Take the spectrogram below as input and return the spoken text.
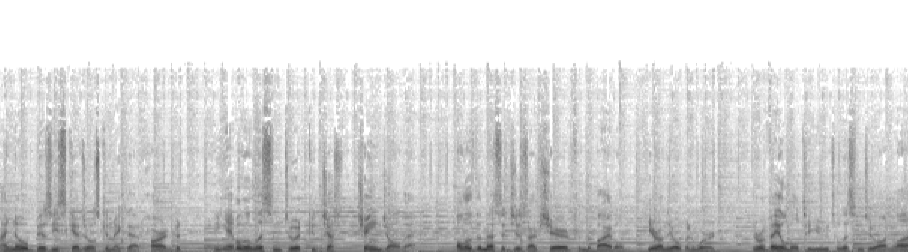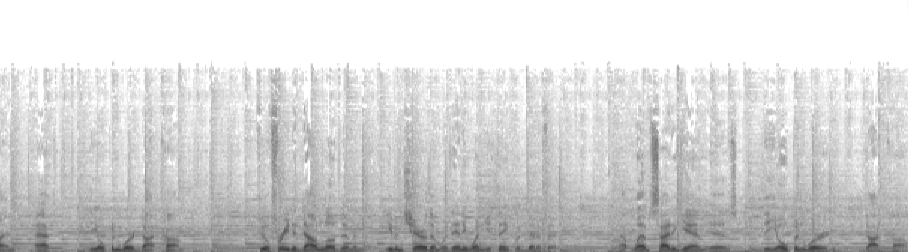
I know busy schedules can make that hard, but being able to listen to it could just change all that. All of the messages I've shared from the Bible here on the Open Word, they're available to you to listen to online at theopenword.com. Feel free to download them and even share them with anyone you think would benefit. That website again is theopenword.com.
